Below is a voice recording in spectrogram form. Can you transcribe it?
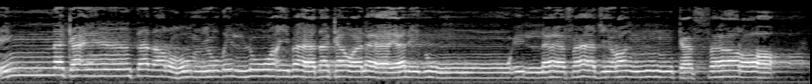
إنك إن تذرهم يضلوا عبادك ولا يلدوا إلا فاجرا كفارا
